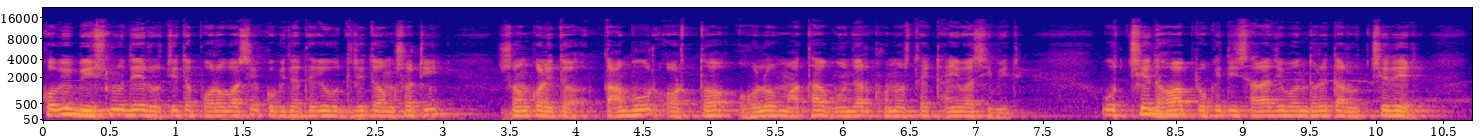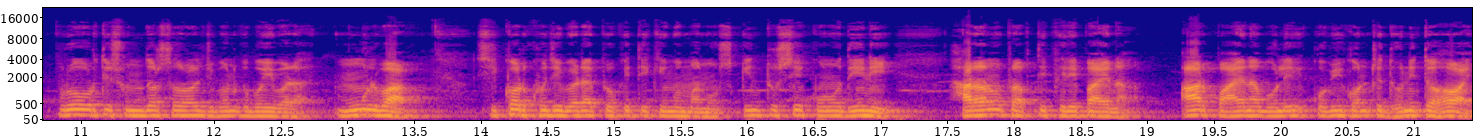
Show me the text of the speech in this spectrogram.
কবি বিষ্ণুদের রচিত পরবাসী কবিতা থেকে উদ্ধৃত অংশটি সংকলিত। তাঁবুর অর্থ হলো মাথা গোঁজার ক্ষণস্থায়ী ঠাঁই বা শিবির। উচ্ছেদ হওয়া প্রকৃতি সারা জীবন ধরে তার উচ্ছেদের পূর্ববর্তী সুন্দর সরল জীবনকে বই বেড়ায়। মূল বা শিকড় খুঁজে বেড়ায় প্রকৃতি কিংবা মানুষ, কিন্তু সে কোনো দিনই হারানো প্রাপ্তি ফিরে পায় না। আর পায় না বলে কবি কণ্ঠে ধ্বনিত হয়,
